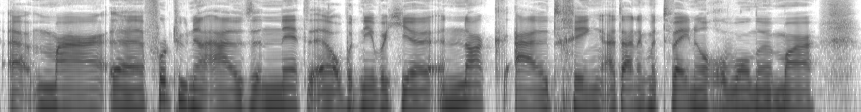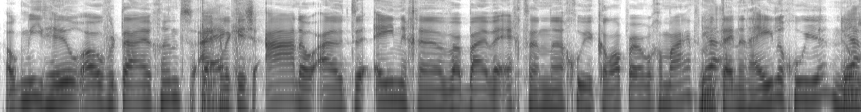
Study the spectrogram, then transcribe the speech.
Eh, maar Fortuna uit, net op het nippertje. NAC uit, ging uiteindelijk met 2-0 gewonnen. Maar ook niet heel overtuigend. Eigenlijk is ADO uit de enige waarbij we echt een goede klapper hebben gemaakt. Ja. Meteen een hele goede, 0-7. Ja,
